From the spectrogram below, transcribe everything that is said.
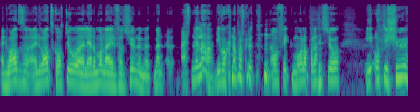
Edward, Eduard, Eduard skåret jo ledermålet i det første 20 minutt, men Aston Villa de våkna på slutten og fikk mål av Palacio i 87.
